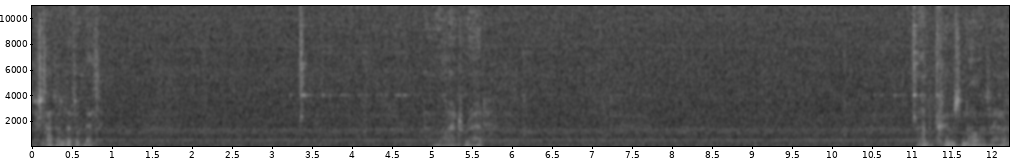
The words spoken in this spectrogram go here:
Just add a little bit of light red. And crimson alizarin.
